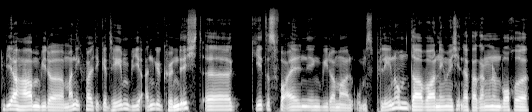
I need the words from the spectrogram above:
Wir haben wieder mannigfaltige Themen, wie angekündigt. Äh, geht es vor allen Dingen wieder mal ums Plenum. Da war nämlich in der vergangenen Woche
